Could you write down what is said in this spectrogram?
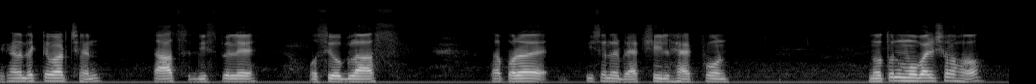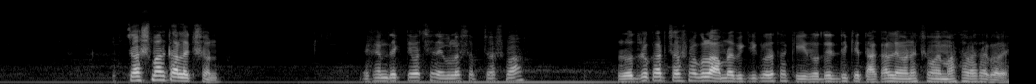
এখানে দেখতে পাচ্ছেন টাচ ডিসপ্লে ওসিও গ্লাস তারপরে পিছনের ব্যাকশিল হেডফোন নতুন মোবাইল সহ চশমার কালেকশন। এখানে দেখতে পাচ্ছেন এগুলো সব চশমা। রৌদ্রকার চশমাগুলো আমরা বিক্রি করে থাকি, রোদের দিকে তাকালে অনেক সময় মাথা ব্যথা করে।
